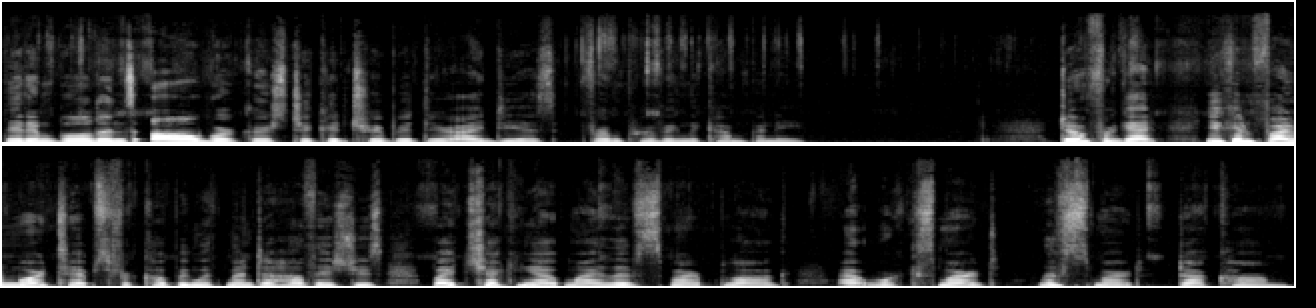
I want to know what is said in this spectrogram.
that emboldens all workers to contribute their ideas for improving the company. Don't forget, you can find more tips for coping with mental health issues by checking out my Live Smart blog at worksmartlivesmart.com.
